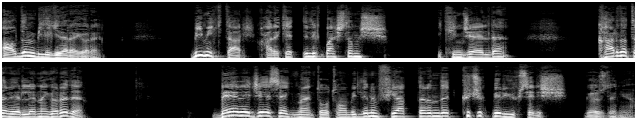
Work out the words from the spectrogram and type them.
aldığım bilgilere göre bir miktar hareketlilik başlamış ikinci elde. Kardata verilerine göre de B ve C segmenti otomobillerin fiyatlarında küçük bir yükseliş gözleniyor.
